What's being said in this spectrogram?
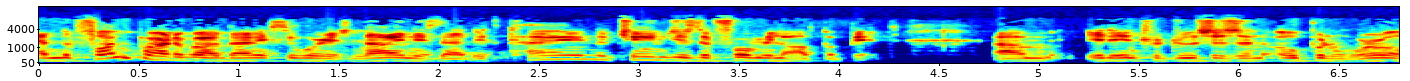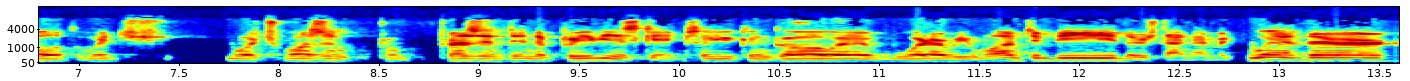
And the fun part about Dynasty Warriors 9 is that it kind of changes the formula up a bit. Um, it introduces an open world, which which wasn't present in the previous game. So you can go uh, wherever you want to be. There's dynamic weather.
